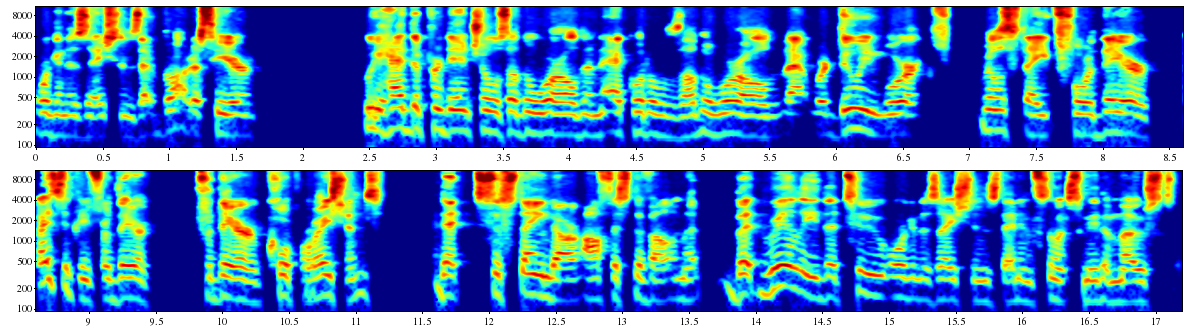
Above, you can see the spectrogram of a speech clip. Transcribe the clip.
organizations that brought us here. We had the Prudentials of the world and the Equitables of the world that were doing work, real estate for their basically for their for their corporations that sustained our office development. But really, the two organizations that influenced me the most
